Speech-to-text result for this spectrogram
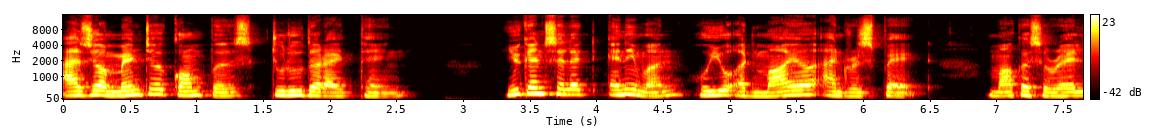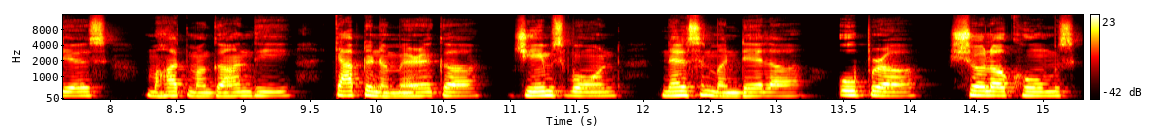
as your mentor compass to do the right thing. You can select anyone who you admire and respect Marcus Aurelius, Mahatma Gandhi, Captain America, James Bond, Nelson Mandela, Oprah, Sherlock Holmes,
